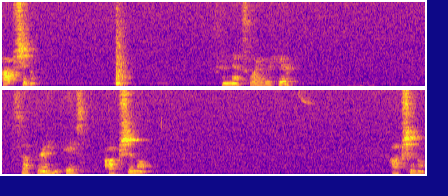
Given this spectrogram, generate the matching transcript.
optional. And that's why we're here. Suffering is optional. Optional.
